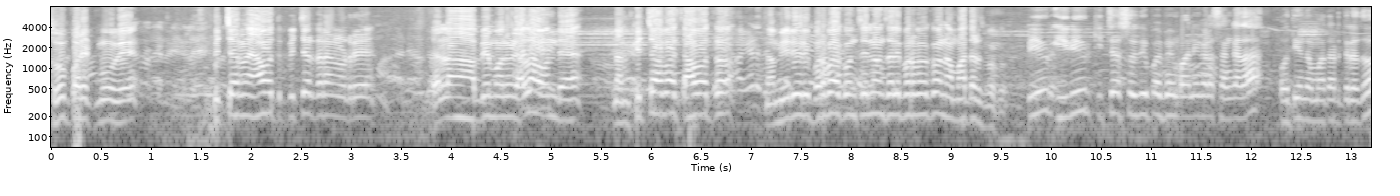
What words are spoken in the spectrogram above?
ಸೂಪರ್ ಹಿಟ್ ಮೂವಿ ಪಿಕ್ಚರ್ನ ಯಾವತ್ತು ಪಿಕ್ಚರ್ ತರ ನೋಡ್ರಿ? ಎಲ್ಲ ಅಭಿಮಾನಿಗಳು ಎಲ್ಲ ಒಂದೇ. ನಮ್ ಕಿಚ್ಚ ಬಾಸ್ ಯಾವತ್ತು ನಮ್ ಹಿರಿಯರಿಗೆ ಬರ್ಬೇಕು ಒಂದ್ಸಲ ಒಂದ್ಸಲಿ ಬರ್ಬೇಕು ನಾವು ಮಾತಾಡ್ಸ್ಬೇಕು. ಹಿರಿಯೂರ್ ಹಿರಿಯೂರ್ ಕಿಚ್ಚ ಸುದೀಪ್ ಅಭಿಮಾನಿಗಳ ಸಂಘದ ವತಿಯಿಂದ ಮಾತಾಡ್ತಿರೋದು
